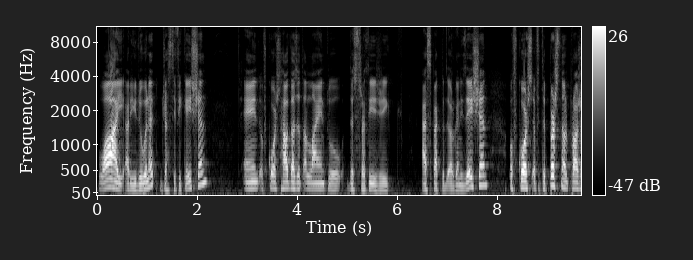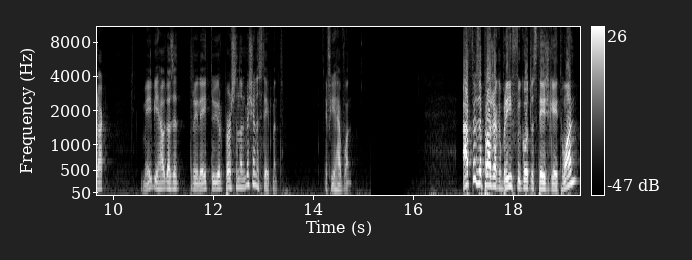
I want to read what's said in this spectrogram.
Why are you doing it? Justification and of course how does it align to the strategic aspect of the organization of course if it's a personal project maybe how does it relate to your personal mission statement if you have one after the project brief we go to stage gate 1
